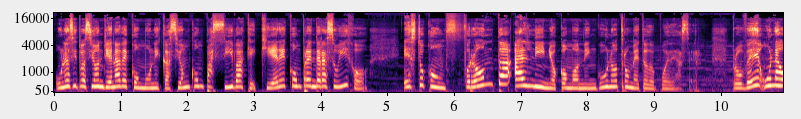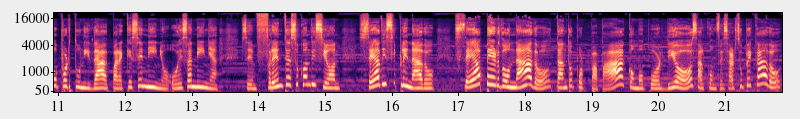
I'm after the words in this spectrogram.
una situación llena de comunicación compasiva que quiere comprender a su hijo esto confronta al niño como ningún otro método puede hacer. Provee una oportunidad para que ese niño o esa niña se enfrente a su condición, sea disciplinado, sea perdonado tanto por papá como por Dios al confesar su pecado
